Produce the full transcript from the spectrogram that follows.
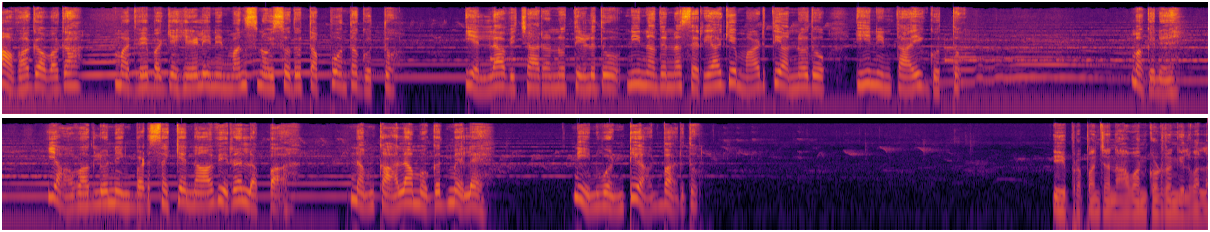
ಅವಾಗ ಅವಾಗ ಮದ್ವೆ ಬಗ್ಗೆ ಹೇಳಿ ನಿನ್ ಮನ್ಸು ನೋಯಿಸೋದು ತಪ್ಪು ಅಂತ ಗೊತ್ತು. ಎಲ್ಲ ವಿಚಾರನೂ ತಿಳಿದು ನೀನು ಅದನ್ನ ಸರಿಯಾಗಿ ಮಾಡ್ತಿ ಅನ್ನೋದು ಈ ನಿನ್ ತಾಯಿಗೆ ಗೊತ್ತು. ಮಗನೇ, ಯಾವಾಗ್ಲೂ ನಿಂಗ್ ಬಡ್ಸಕ್ಕೆ ನಾವಿರಲ್ಲಪ್ಪ. ನಮ್ ಕಾಲ ಮುಗಿದ್ಮೇಲೆ ನೀನ್ ಒಂಟಿ ಆಗ್ಬಾರ್ದು. ಈ ಪ್ರಪಂಚ ನಾವು ಅನ್ಕೊಂಡ್ರಂಗಿಲ್ವಲ್ಲ?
